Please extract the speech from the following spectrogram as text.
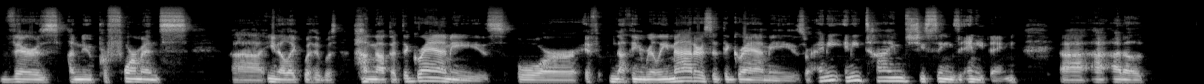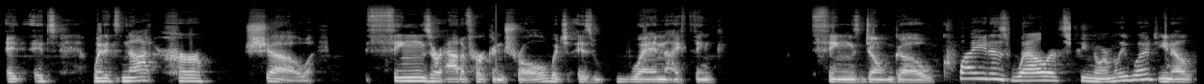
there's a new performance, uh, you know, like whether it was hung up at the Grammys, or if nothing really matters at the Grammys, or any any time she sings anything uh, at a, it, it's when it's not her show, things are out of her control, which is when I think things don't go quite as well as she normally would you know?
